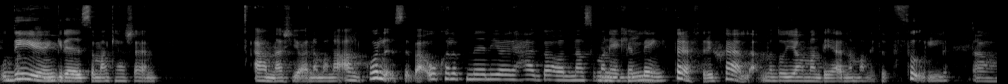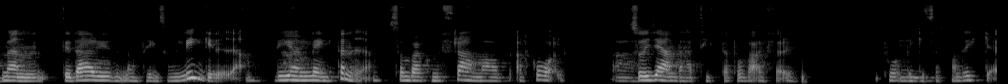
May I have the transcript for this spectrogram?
och det är ju en grej som man kanske annars gör när man har alkohol i sig. Bara, Åh kolla på mig, nu gör jag det här galna som man Mm. egentligen längtar efter i själen. Men då gör man det när man är typ full. Ja. Men det där är ju någonting som ligger i en. Det är ju en längtan i en som bara kommer fram av alkohol. Ja. Så igen det här titta på varför. På Mm. vilket sätt man dricker.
